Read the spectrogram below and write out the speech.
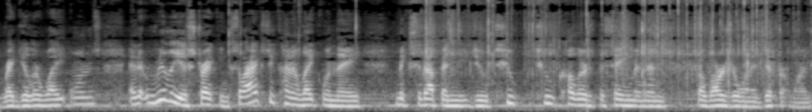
regular white ones, and it really is striking. So I actually kind of like when they mix it up and you do two two colors the same and then the larger one a different one.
